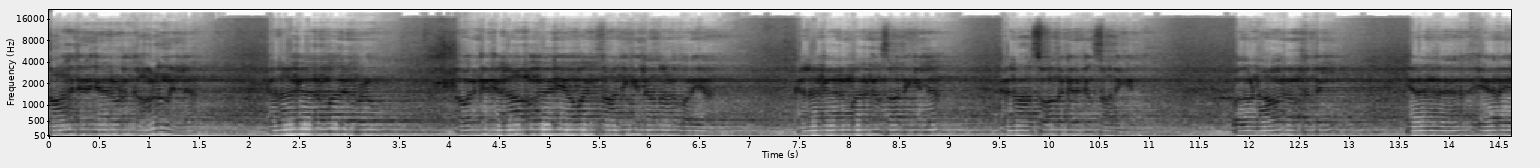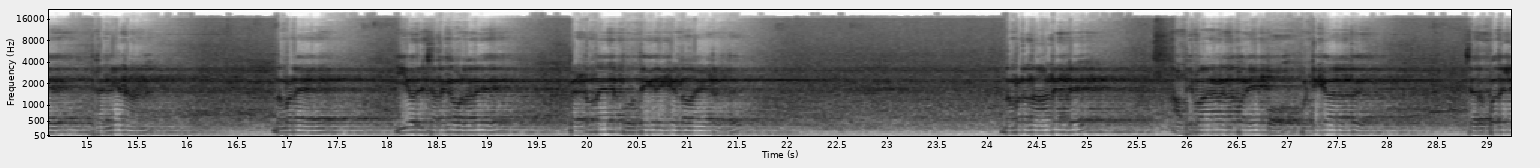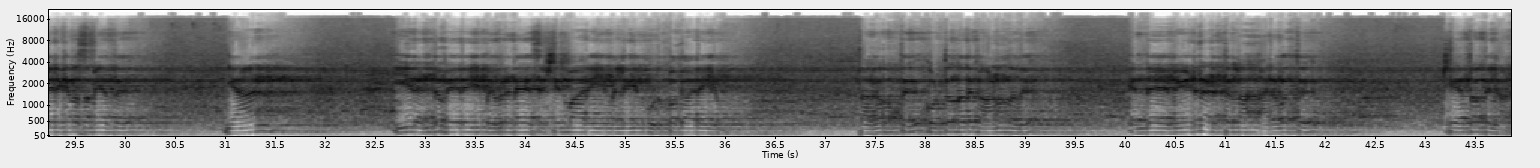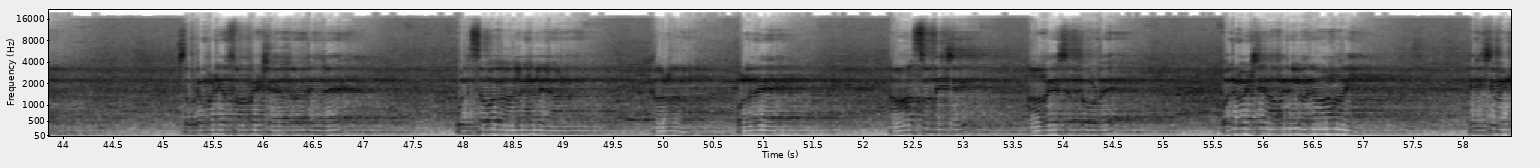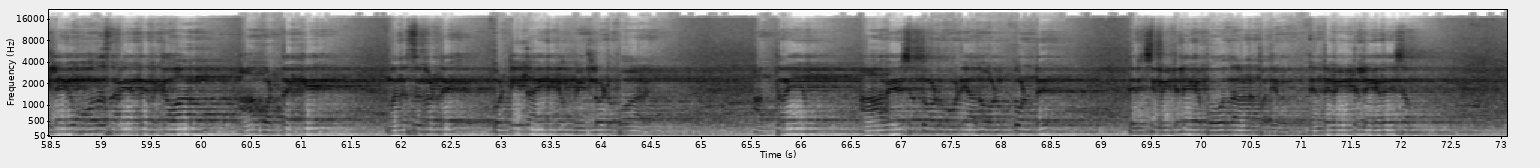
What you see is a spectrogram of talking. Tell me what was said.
സാഹചര്യം ഞാനിവിടെ കാണുന്നില്ല. കലാകാരന്മാരെപ്പോഴും അവർക്ക് കലാപകാരിയാവാൻ സാധിക്കില്ല എന്നാണ് പറയുക കലാകാരന്മാർക്കും സാധിക്കില്ല കലാസ്വാദകർക്കും സാധിക്കില്ല. അതുകൊണ്ട് ആ ഒരർത്ഥത്തിൽ ഞാൻ ഏറെ ധന്യനാണ്. നമ്മുടെ ഈ ഒരു ചടങ്ങ് വളരെ പെട്ടെന്ന് തന്നെ പൂർത്തീകരിക്കേണ്ടതായിട്ടുണ്ട്. നമ്മുടെ നാടിന്റെ അഭിമാനം എന്ന് പറയുമ്പോൾ കുട്ടിക്കാലത്ത് ചെറുപ്പത്തിലിരിക്കുന്ന സമയത്ത് ഞാൻ ഈ രണ്ടുപേരെയും ഇവരുടെ ശിഷ്യന്മാരെയും അല്ലെങ്കിൽ കുടുംബക്കാരെയും തകർത്ത് കൊട്ടുന്നത് കാണുന്നത് എന്റെ വീടിനടുത്തുള്ള അരവത്ത് ക്ഷേത്രത്തിലാണ്. സുബ്രഹ്മണ്യ സ്വാമി ക്ഷേത്രത്തിന്റെ ഉത്സവകാലങ്ങളിലാണ് കാണാറ്. വളരെ ആസ്വദിച്ച് ആവേശത്തോടെ ഒരുപക്ഷെ അവരിൽ ഒരാളായി തിരിച്ച് വീട്ടിലേക്ക് പോകുന്ന സമയത്ത് മിക്കവാറും ആ കൊട്ടൊക്കെ മനസ്സുകൊണ്ട് കൊട്ടിയിട്ടായിരിക്കും വീട്ടിലോട്ട് പോകാറ്. അത്രയും ആവേശത്തോടു കൂടി അത് ഉൾക്കൊണ്ട് തിരിച്ച് വീട്ടിലേക്ക് പോകുന്നതാണ് പതിവ്. എന്റെ വീട്ടിൽ ഏകദേശം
